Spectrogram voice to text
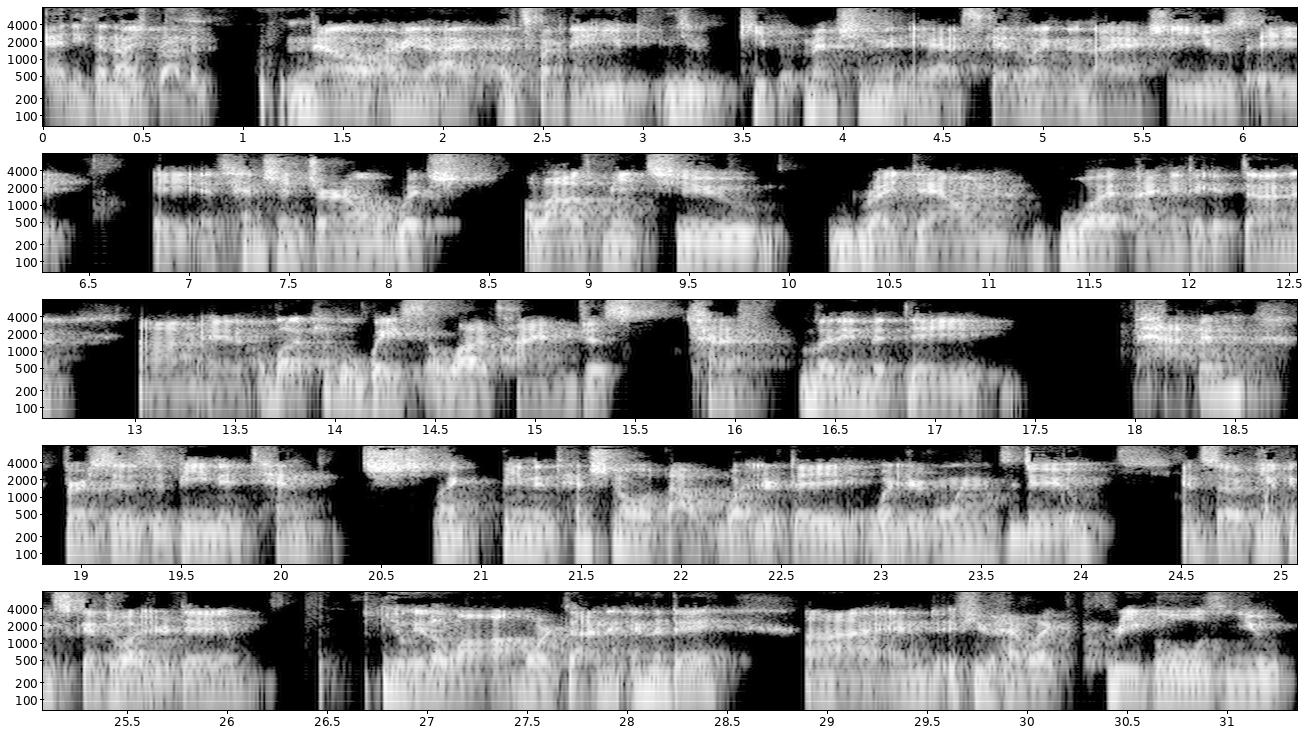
Anything else, Brandon? No, I mean, I, it's funny you you keep mentioning yeah, scheduling, and I actually use a a attention journal, which allows me to write down what I need to get done. Um, and a lot of people waste a lot of time just kind of letting the day happen versus being intent like being intentional about what your day what you're going to do. And so if you can schedule out your day you'll get a lot more done in the day. Uh, and if you have like three goals and you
